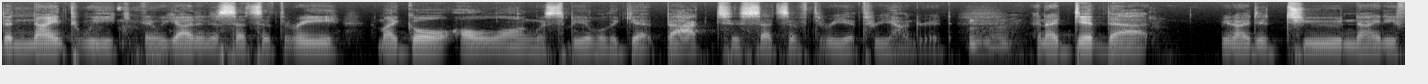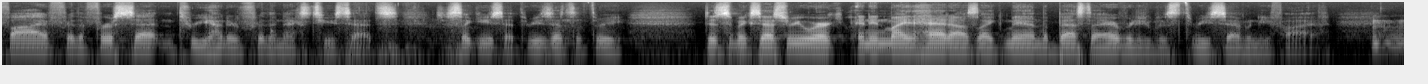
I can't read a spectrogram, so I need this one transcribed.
the ninth week, and we got into sets of three. My goal all along was to be able to get back to sets of three at 300. Mm-hmm. And I did that. You know, I did 295 for the first set and 300 for the next two sets. Just like you said, three sets of three. Did some accessory work, and in my head, I was like, man, the best I ever did was 375. Mm-hmm.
